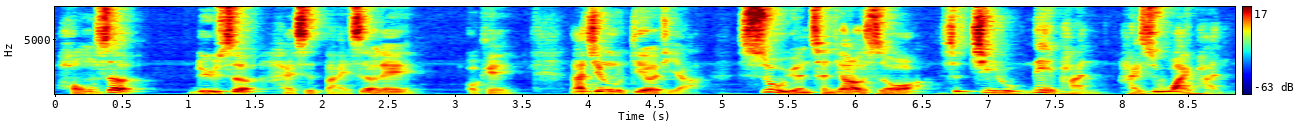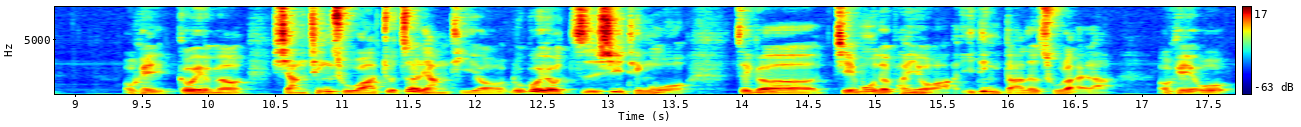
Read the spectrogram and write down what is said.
红色、绿色还是白色嘞？OK，那进入第二题啊，十五元成交的时候啊，是计入内盘还是外盘？OK，各位有没有想清楚啊？就这两题哦。如果有仔细听我这个节目的朋友啊，一定答得出来啦。OK，我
